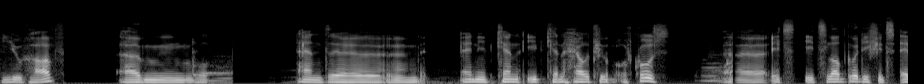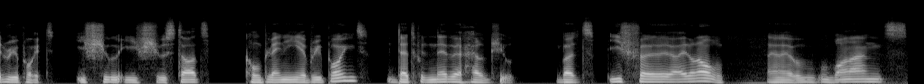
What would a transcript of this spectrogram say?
you have, um, and uh, and it can it can help you. Of course, uh, it's it's not good if it's every point. If you if you start complaining every point, that will never help you. But if uh, I don't know, uh, once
